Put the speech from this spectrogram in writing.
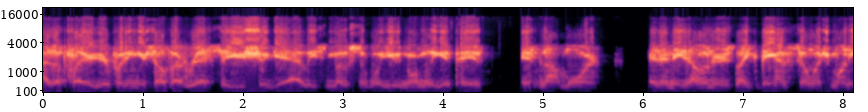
as a player, you're putting yourself at risk, so you should get at least most of what you would normally get paid, if not more. And then these owners, like they have so much money,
